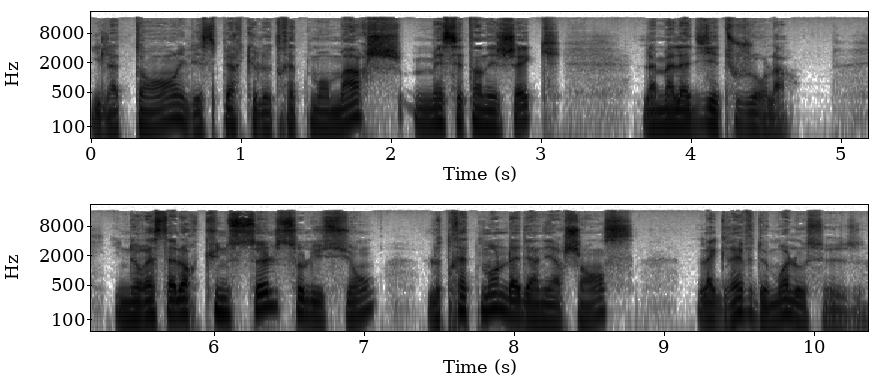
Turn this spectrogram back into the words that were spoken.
Il attend, il espère que le traitement marche, mais c'est un échec. La maladie est toujours là. Il ne reste alors qu'une seule solution, le traitement de la dernière chance, la greffe de moelle osseuse.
